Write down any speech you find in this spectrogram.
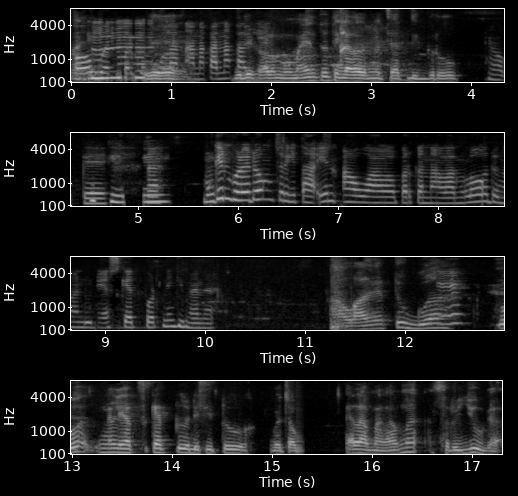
Oh, Main. buat perkumpulan Iya. anak-anak Jadi kali kalau mau main tuh tinggal ngechat di grup. ya. Oke. Oke. Nah, mungkin boleh dong ceritain awal perkenalan lo dengan dunia skateboard nih gimana? Awalnya tuh gua gua ngelihat skate tuh di situ. Gue coba. Eh lama-lama seru juga.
